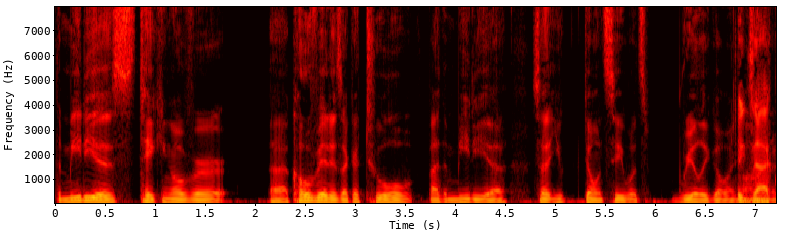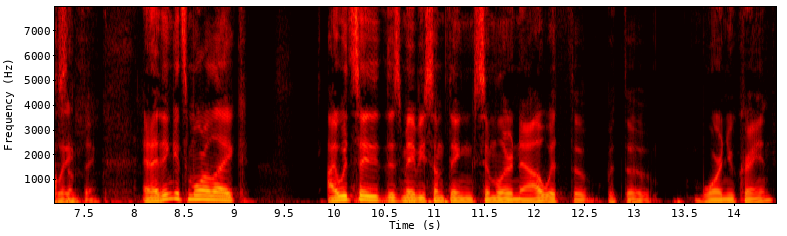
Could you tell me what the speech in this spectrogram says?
the media is taking over uh, covid is like a tool by the media so that you don't see what's really going on Exactly. or something and i think it's more like i would say there's maybe something similar now with the with the war in ukraine.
